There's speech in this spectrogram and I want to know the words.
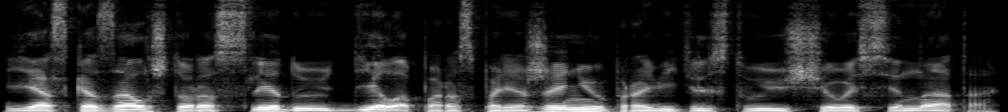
Я сказал, что расследую дело по распоряжению правительствующего Сената,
